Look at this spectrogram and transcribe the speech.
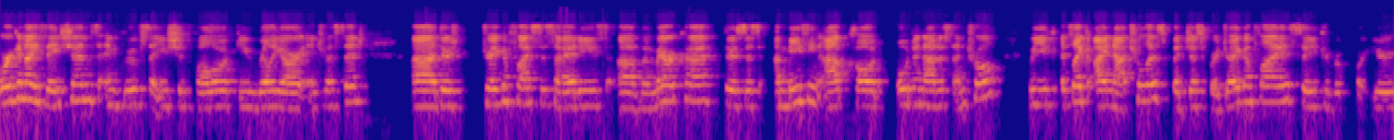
organizations and groups that you should follow if you really are interested. Uh, there's Dragonfly Societies of America. There's this amazing app called Odonata Central, where you, it's like iNaturalist, but just for dragonflies. So you could report your,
